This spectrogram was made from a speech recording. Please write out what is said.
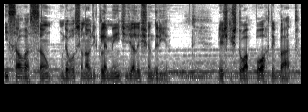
e Salvação, um devocional de Clemente de Alexandria. Eis que estou à porta e bato.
